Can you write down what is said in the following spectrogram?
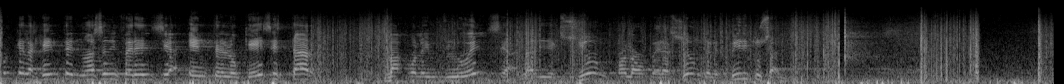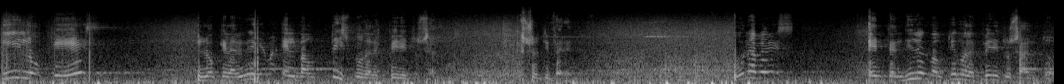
porque la gente no hace diferencia entre lo que es estar bajo la influencia, la dirección o la operación del Espíritu Santo y lo que es lo que la Biblia llama el bautismo del Espíritu Santo. Eso es diferente. Una vez entendido el bautismo del Espíritu Santo,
